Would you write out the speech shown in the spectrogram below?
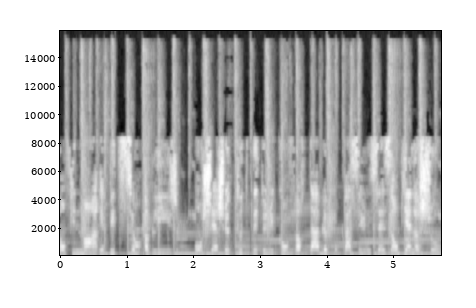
Confinement à répétition oblige, on cherche toutes des tenues confortables pour passer une saison bien au chaud.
